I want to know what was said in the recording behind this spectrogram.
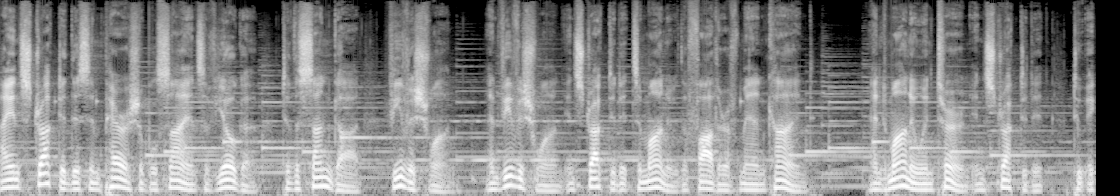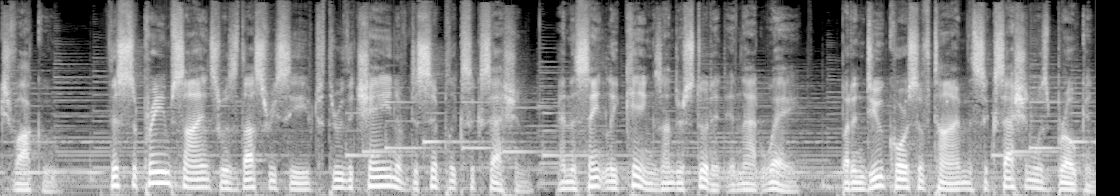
I instructed this imperishable science of yoga to the sun god, Vivasvan, and Vivasvan instructed it to Manu, the father of mankind, and Manu in turn instructed it to Ikshvaku. This supreme science was thus received through the chain of disciplic succession, and the saintly kings understood it in that way. But in due course of time the succession was broken,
